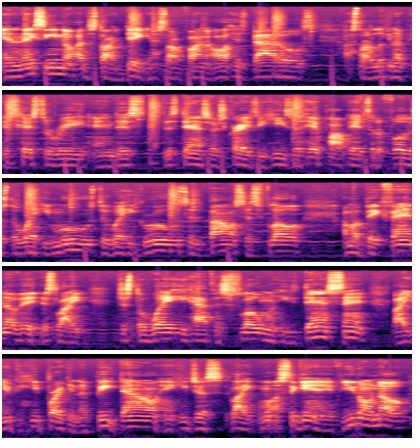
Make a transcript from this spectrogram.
And the next thing you know, I just start digging. I start finding all his battles. I started looking up his history and this this dancer is crazy. He's a hip hop head to the fullest. The way he moves, the way he grooves, his bounce, his flow. I'm a big fan of it. It's like just the way he have his flow when he's dancing. Like you can he breaking the beat down and he just like once again, if you don't know,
